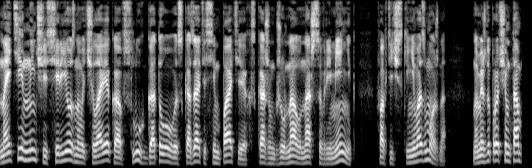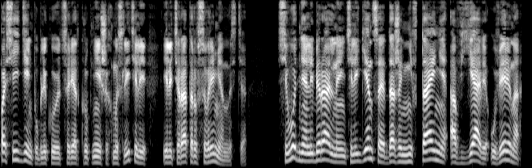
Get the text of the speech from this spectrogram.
Найти нынче серьезного человека, вслух готового сказать о симпатиях, скажем, к журналу «Наш современник», фактически невозможно. Но, между прочим, там по сей день публикуется ряд крупнейших мыслителей и литераторов современности. Сегодня либеральная интеллигенция даже не в тайне, а в яве уверена,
